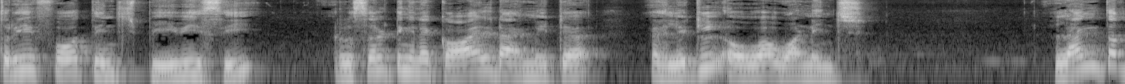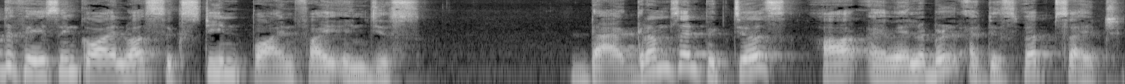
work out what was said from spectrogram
3 4 inch PVC resulting in a coil diameter a little over 1 inch. Length of the phasing coil was 16.5 inches. Diagrams and pictures are available at his website.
